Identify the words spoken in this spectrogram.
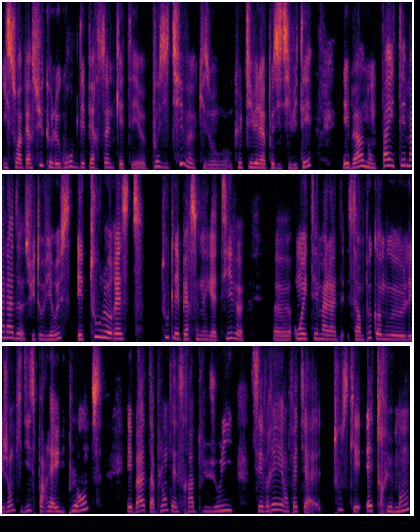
ils sont aperçus que le groupe des personnes qui étaient euh, positives, qui ont cultivé la positivité, eh ben, n'ont pas été malades suite au virus, et tout le reste, toutes les personnes négatives, ont été malades. C'est un peu comme les gens qui disent parler à une plante, eh ben, ta plante, elle sera plus jolie. C'est vrai, en fait, il y a tout ce qui est être humain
